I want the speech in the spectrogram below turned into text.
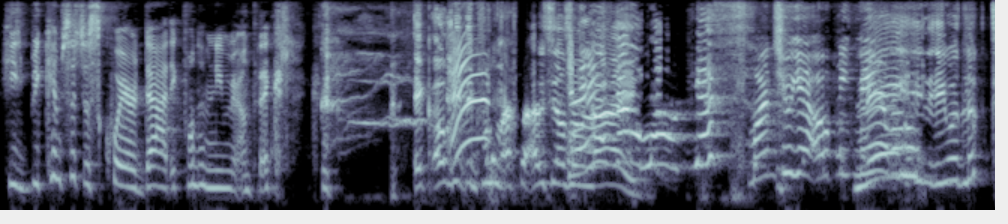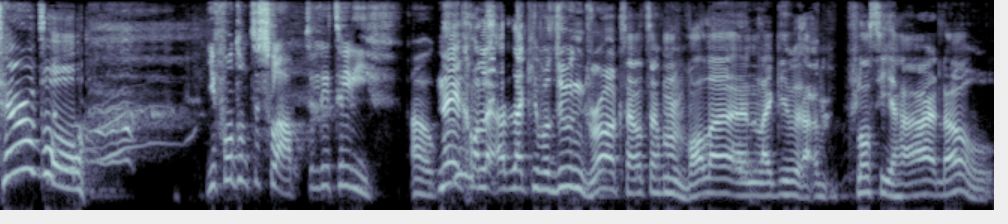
he became such a square dad, ik vond hem niet meer aantrekkelijk. Ik ook niet. Ik vond hem echt eruit zien als een lijk. yes! Manju, jij ook niet meer? Nee, he would look terrible. Je vond hem te slap, te, te lief. ook. Nee, gewoon li- like he was doing drugs. Hij had zeg maar wallen en like was- flossy haar. No.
